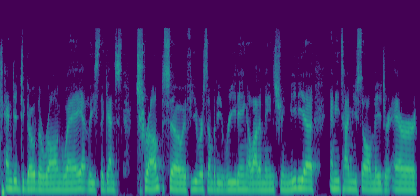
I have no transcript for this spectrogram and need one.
tended to go the wrong way, at least against Trump. So if you were somebody reading a lot of mainstream media, anytime you saw a major error,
